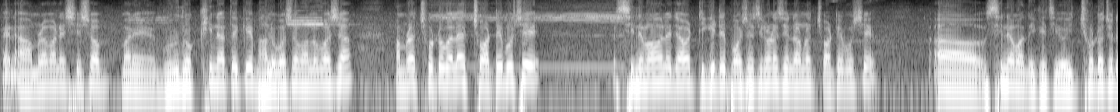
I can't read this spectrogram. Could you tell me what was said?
তাই না? আমরা মানে সেসব মানে গুরুদক্ষিণা থেকে ভালোবাসা ভালোবাসা আমরা ছোটোবেলায় চটে বসে সিনেমা হলে যাওয়ার টিকিটের পয়সা ছিল না সেটা আমরা চটে বসে সিনেমা দেখেছি। ওই ছোট ছোট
